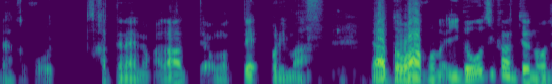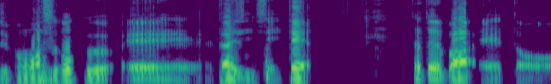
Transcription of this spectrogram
ー、なんかこう、使ってないのかなって思っております。であとは、この移動時間っていうのを自分はすごく、えー、大事にしていて、例えば、えっ、ー、と、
